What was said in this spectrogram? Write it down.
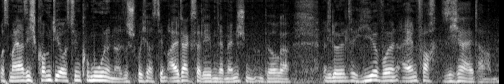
Aus meiner Sicht kommt die aus den Kommunen, also sprich aus dem Alltagserleben der Menschen und Bürger. Die Leute hier wollen einfach Sicherheit haben.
